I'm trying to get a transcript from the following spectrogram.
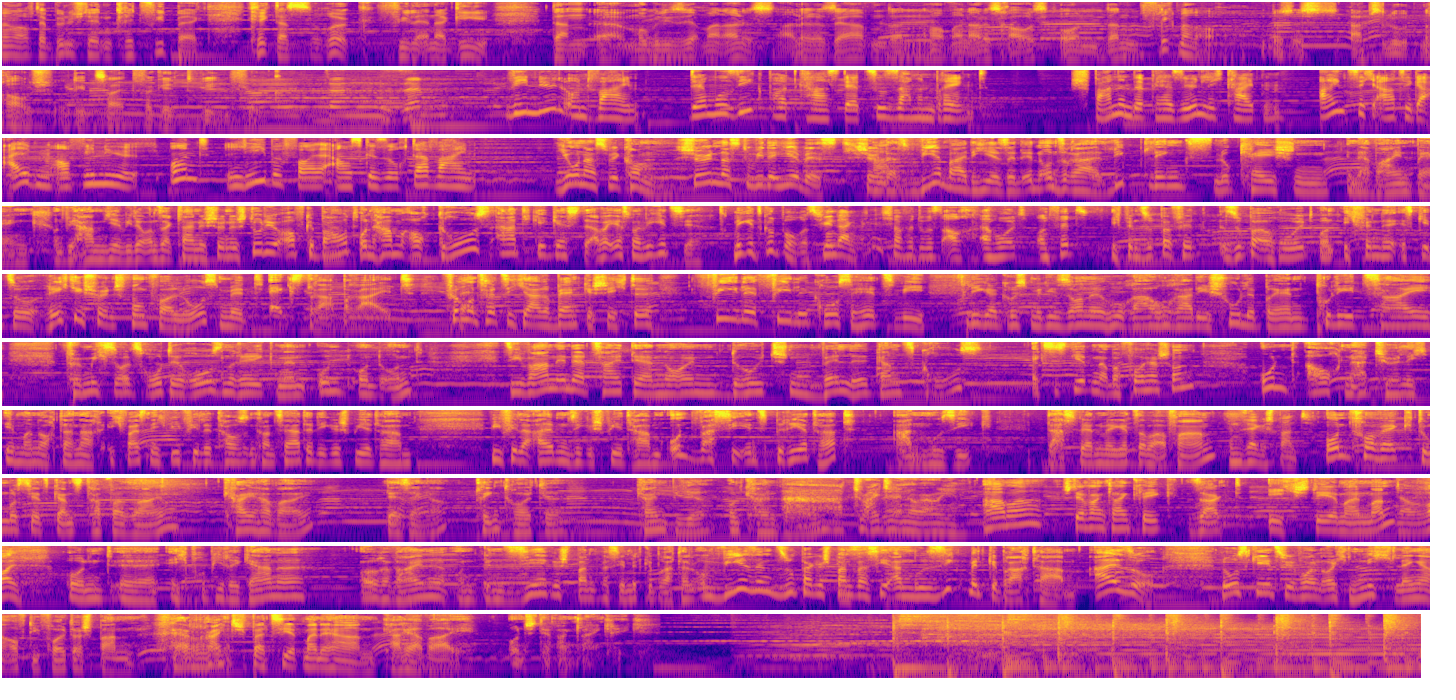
wenn man auf der Bühne steht und kriegt Feedback, kriegt das zurück, viel Energie, dann äh, mobilisiert man alles, alle Reserven, dann haut man alles raus und dann fliegt man auch. Das ist absolut ein Rausch und die Zeit vergeht wie im Flug. Vinyl und Wein, der Musikpodcast, der zusammenbringt. Spannende Persönlichkeiten, einzigartige Alben auf Vinyl und liebevoll ausgesuchter Wein. Jonas, willkommen. Schön, dass du wieder hier bist. Schön, dass wir beide hier sind in unserer Lieblingslocation in der Weinbank. Und wir haben hier wieder unser kleines schönes Studio aufgebaut und haben auch großartige Gäste. Aber erstmal, wie geht's dir? Mir geht's gut, Boris. Vielen Dank. Ich hoffe, du bist auch erholt und fit. Ich bin super fit, super erholt und ich finde, es geht so richtig schön schwungvoll los mit Extra Breit. 45 Jahre Bandgeschichte, viele, viele große Hits wie Flieger grüßt mir die Sonne, Hurra, Hurra, die Schule brennt, Polizei, für mich soll's rote Rosen regnen und, und, und. Sie waren in der Zeit der neuen deutschen Welle ganz groß, existierten aber vorher schon und auch natürlich immer noch danach. Ich weiß nicht, wie viele tausend Konzerte die gespielt haben, wie viele Alben sie gespielt haben und was sie inspiriert hat an Musik. Das werden wir jetzt aber erfahren. Bin sehr gespannt. Und vorweg, du musst jetzt ganz tapfer sein. Kai Hawaii, der Sänger, trinkt heute kein Bier und kein Wein. Ah, Dry January. Aber Stefan Kleinkrieg sagt, ich stehe mein Mann. Jawohl. Und äh, ich probiere gerne eure Weine und bin sehr gespannt, was ihr mitgebracht habt. Und wir sind super gespannt, was ihr an Musik mitgebracht haben. Also, los geht's. Wir wollen euch nicht länger auf die Folter spannen. Hereinspaziert, meine Herren. Kai Hawaii und Stefan Kleinkrieg.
